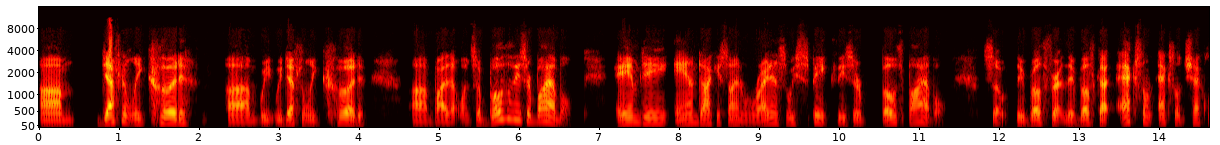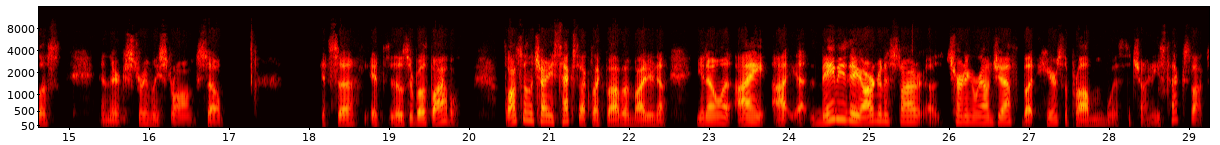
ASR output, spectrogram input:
Um, definitely could um, we we definitely could uh, buy that one. So both of these are buyable. AMD and DocuSign right as we speak. These are both buyable. So they both they both got excellent excellent checklists, and they're extremely strong. So it's uh it's those are both viable. Thoughts on the Chinese tech stock like Baba and Baidu now? You know what? I I uh, maybe they are going to start uh, turning around, Jeff. But here's the problem with the Chinese tech stocks.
